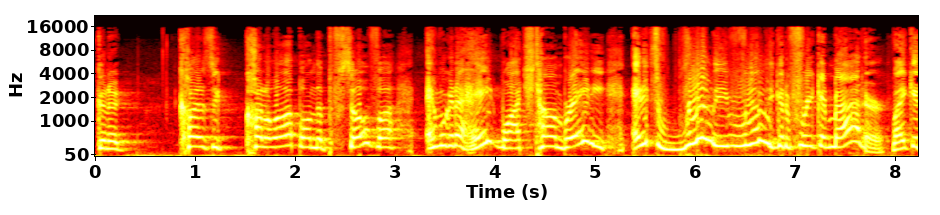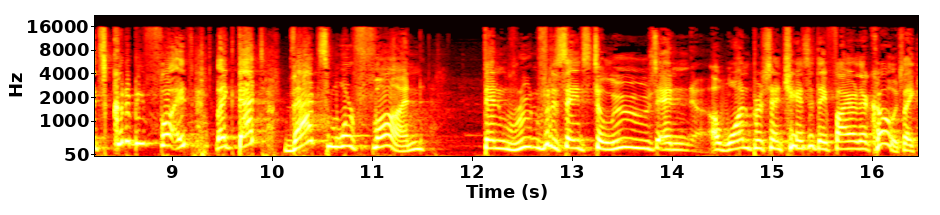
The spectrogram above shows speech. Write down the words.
going to cuddle, up on the sofa and we're going to hate watch Tom Brady. And it's really, really going to freaking matter. Like, it's going to be fun. It's, like, that's, that's more fun than rooting for the Saints to lose and a one percent chance that they fire their coach. Like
